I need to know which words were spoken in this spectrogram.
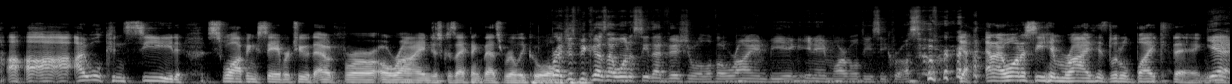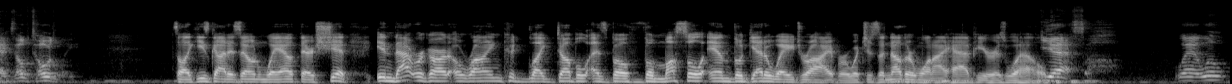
I, I, I will concede swapping Sabretooth out for Orion just because I think that's really cool. Right, just because I want to see that visual of Orion being in a Marvel DC crossover. Yeah, and I want to see him ride his little bike thing. yeah, oh, totally. So like he's got his own way out there. Shit. In that regard, Orion could like double as both the muscle and the getaway driver, which is another one I have here as well. Yes. Oh. Well, well,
